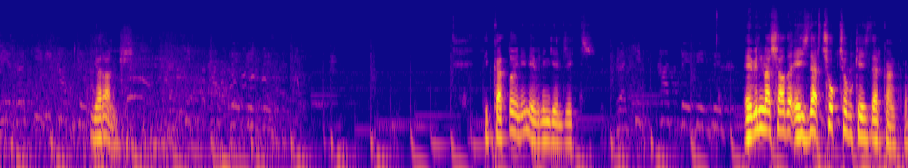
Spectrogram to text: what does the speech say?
Bir rakibi katledildi. Yararmış. Dikkatli oynayın Evelyn gelecektir. Evelyn aşağıda ejder. Çok çabuk ejder kanka.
